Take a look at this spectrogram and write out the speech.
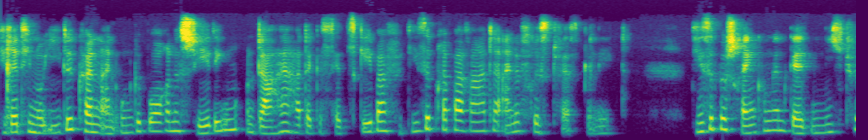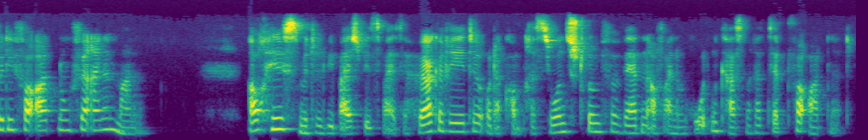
Die Retinoide können ein Ungeborenes schädigen und daher hat der Gesetzgeber für diese Präparate eine Frist festgelegt. Diese Beschränkungen gelten nicht für die Verordnung für einen Mann. Auch Hilfsmittel wie beispielsweise Hörgeräte oder Kompressionsstrümpfe werden auf einem roten Kassenrezept verordnet.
